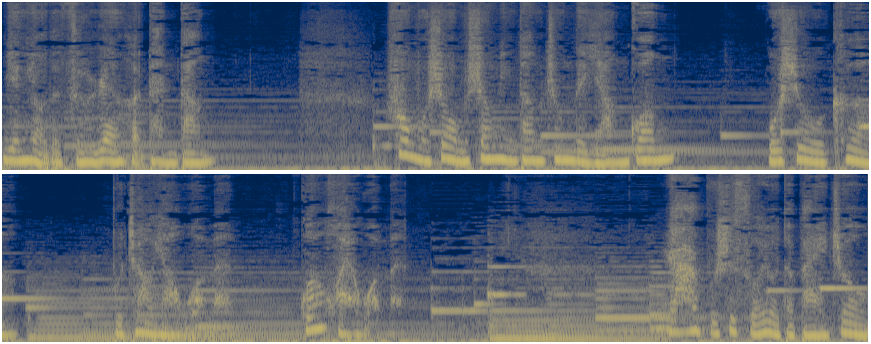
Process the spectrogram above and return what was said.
应有的责任和担当。父母是我们生命当中的阳光，无时无刻不照耀我们，关怀我们。然而，不是所有的白昼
